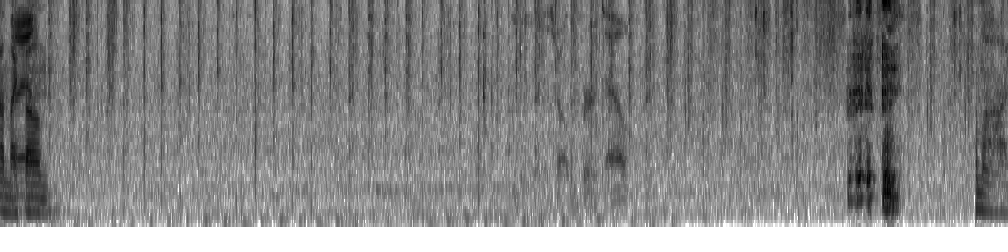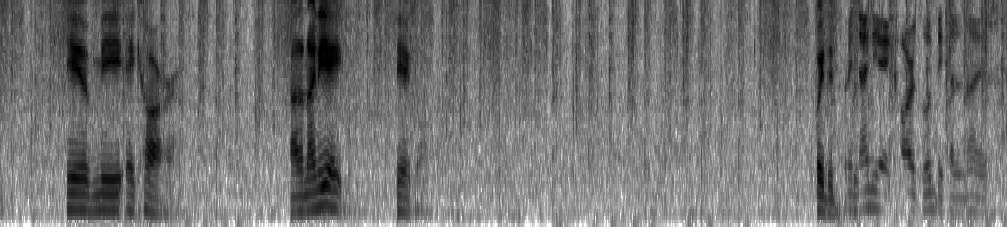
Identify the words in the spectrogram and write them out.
On my Oh, yeah. phone. It's all burnt out. Come on. Give me a car. Not a 98 vehicle. Wait, did, I mean, 98 cars would be kind of nice.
